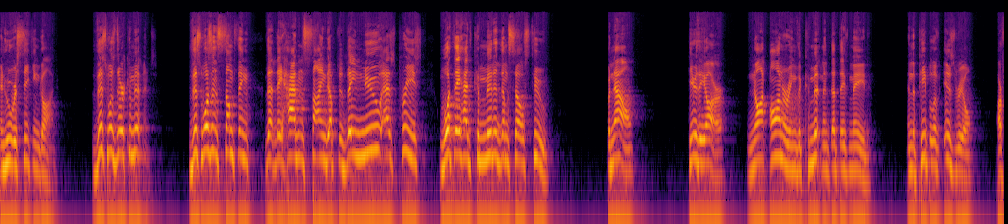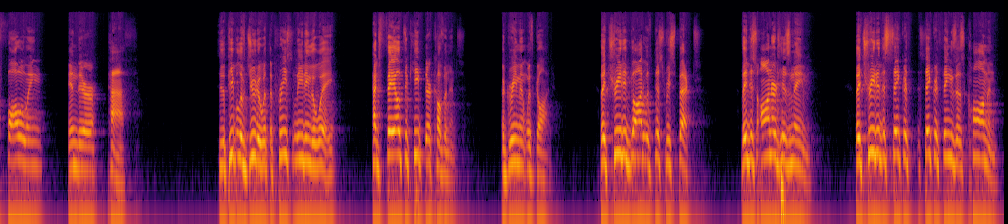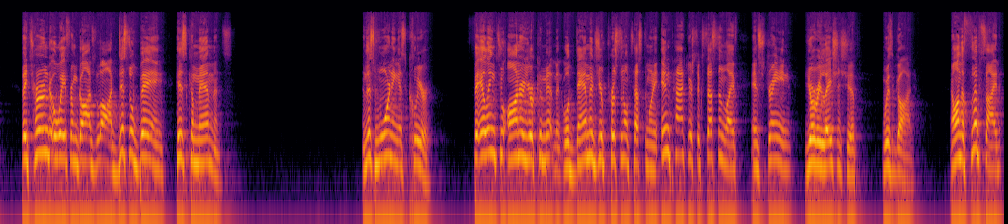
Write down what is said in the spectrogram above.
and who were seeking God. This was their commitment. This wasn't something that they hadn't signed up to. They knew as priests what they had committed themselves to. But now, here they are, not honoring the commitment that they've made. And the people of Israel are following in their path. See, the people of Judah, with the priests leading the way, had failed to keep their covenant agreement with God. They treated God with disrespect. They dishonored his name. They treated the sacred, sacred things as common. They turned away from God's law, disobeying his commandments. And this warning is clear. Failing to honor your commitment will damage your personal testimony, impact your success in life, and strain your relationship with God. Now, on the flip side,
